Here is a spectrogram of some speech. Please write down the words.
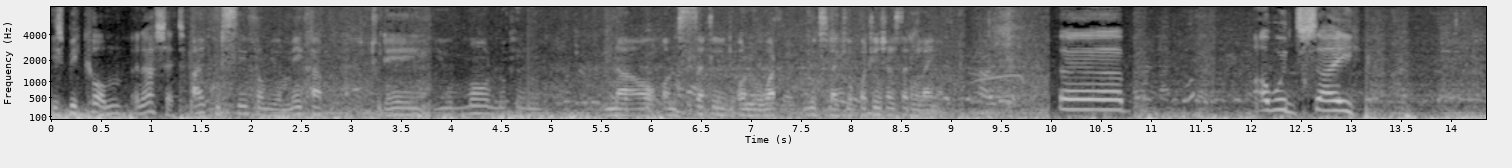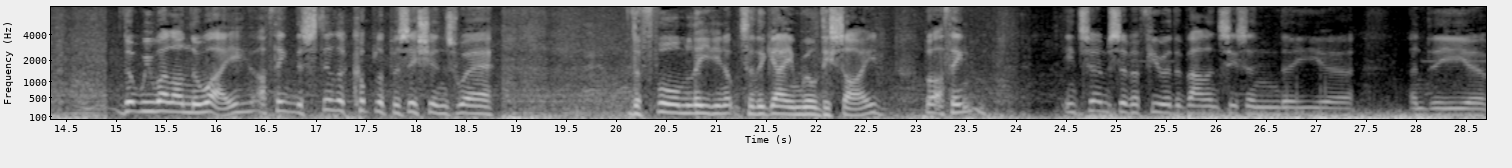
he's become an asset. I could see from your makeup today, you're more looking now unsettled on what looks like your potential starting lineup. Uh, I would say that we're well on the way. I think there's still a couple of positions where the form leading up to the game will decide. But I think, in terms of a few of the balances and the uh, and the uh,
